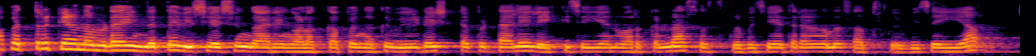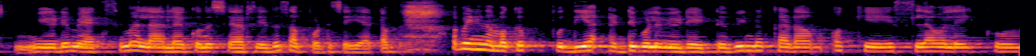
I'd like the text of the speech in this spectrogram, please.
അപ്പോൾ ഇത്രയൊക്കെയാണ് നമ്മുടെ ഇന്നത്തെ വിശേഷം കാര്യങ്ങളൊക്കെ. അപ്പോൾ നിങ്ങൾക്ക് വീഡിയോ ഇഷ്ടപ്പെട്ടാലേ ലൈക്ക് ചെയ്യാൻ മറക്കണ്ട. സബ്സ്ക്രൈബ് ചെയ്യാത്തവരാണെന്ന് സബ്സ്ക്രൈബ് ചെയ്യുക വീഡിയോ മാക്സിമം എല്ലാവരിലേക്കും ഒന്ന് ഷെയർ ചെയ്ത് സപ്പോർട്ട് ചെയ്യാം അപ്പോൾ ഇനി നമുക്ക് പുതിയ അടിപൊളി വീഡിയോ ആയിട്ട് വീണ്ടും കാണാം. ഓക്കെ അസ്സാം വലൈക്കും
